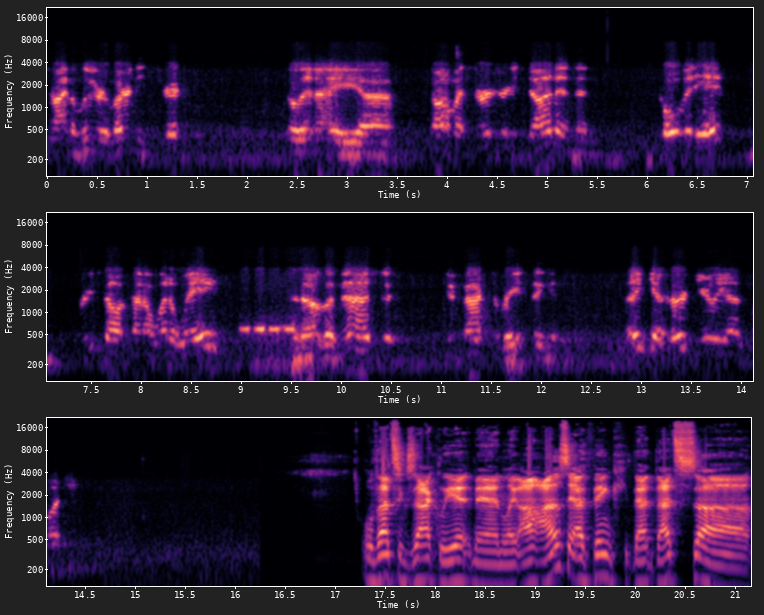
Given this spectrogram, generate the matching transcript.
trying to learn, learn these tricks. So then I uh, got my surgery done, and then COVID hit. Freestyle kind of went away, and I was like, man, I should just get back to racing. And I didn't get hurt nearly as much. Well, that's exactly it, man. Like I, honestly, I think that that's uh,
